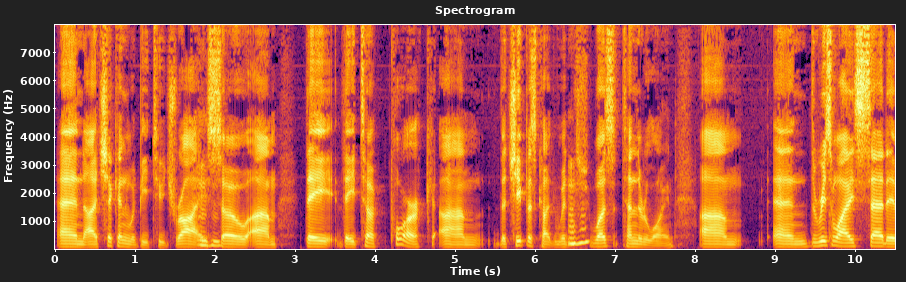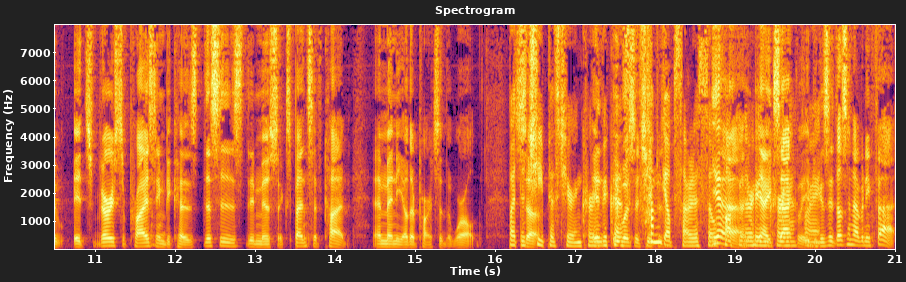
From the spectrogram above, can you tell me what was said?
and uh, chicken would be too dry. So um, they they took pork, um, the cheapest cut, which was tenderloin. Um, and the reason why I said it, it's very surprising because this is the most expensive cut in many other parts of the world. but the So- cheapest here in Korea it- it because was the cheapest. samgyeopsal is so yeah, popular yeah, here in exactly, Korea. Right. because it doesn't have any fat.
